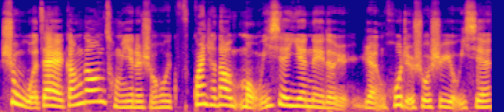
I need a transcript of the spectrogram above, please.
是我在刚刚从业的时候观察到某一些业内的人，或者说是有一些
